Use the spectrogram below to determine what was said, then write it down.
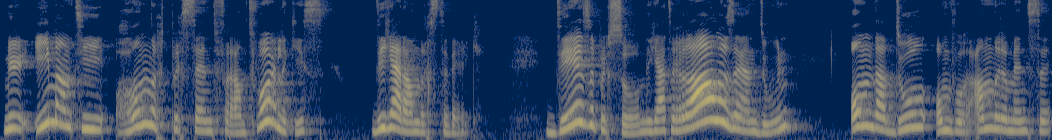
Nu, iemand die 100% verantwoordelijk is, die gaat anders te werk. Deze persoon die gaat er alles aan doen om dat doel om voor andere mensen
